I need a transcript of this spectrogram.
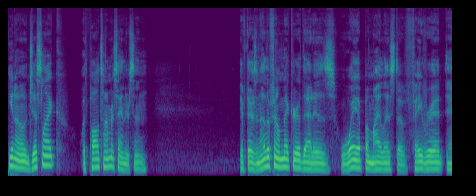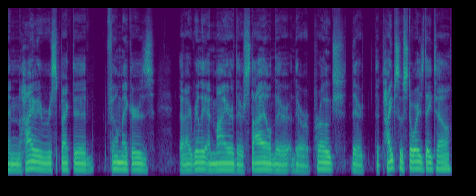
You know, just like with Paul Thomas Anderson, if there's another filmmaker that is way up on my list of favorite and highly respected filmmakers that I really admire their style, their their approach, their the types of stories they tell,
